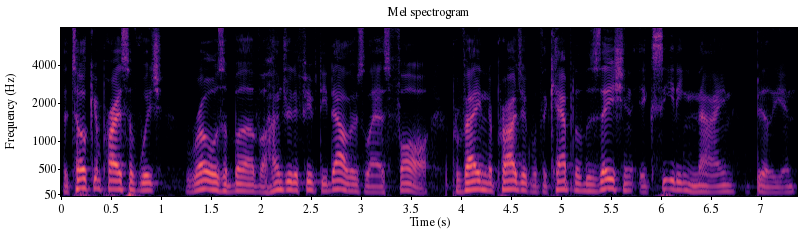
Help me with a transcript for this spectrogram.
the token price of which rose above $150 last fall, providing the project with a capitalization exceeding $9 billion.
